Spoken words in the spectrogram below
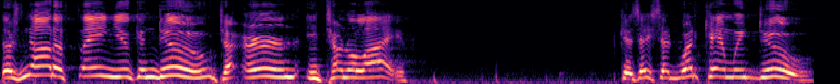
There's not a thing you can do to earn eternal life. Because they said, What can we do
